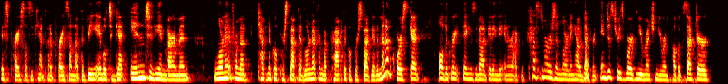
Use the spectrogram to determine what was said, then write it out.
is priceless. You can't put a price on that. But being able to get into the environment, learn it from a technical perspective, learn it from a practical perspective, and then of course get all the great things about getting to interact with customers and learning how yep. different industries work. You mentioned you were in public sector.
